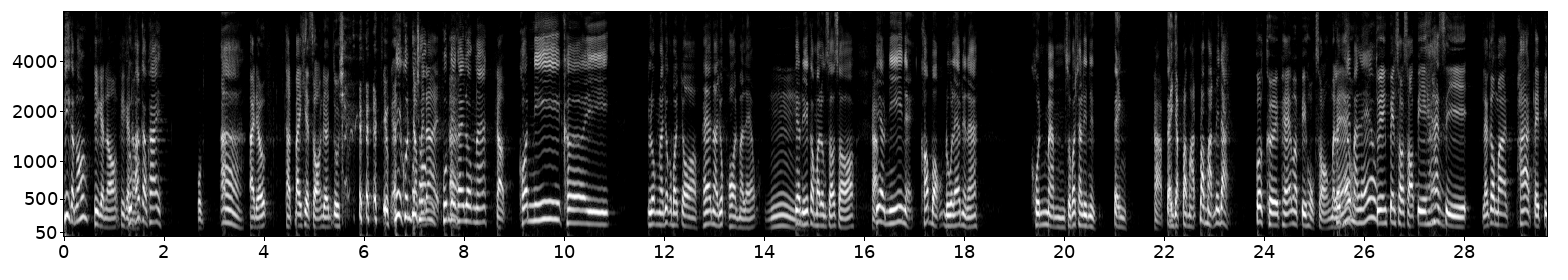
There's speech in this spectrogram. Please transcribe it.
พี่กับน้องพี่กับน้องพี่กับสุน้อพังฒน์กับใคร ผมอ่า อะเดี๋ยว ถัดไปเขตสองเดี๋ยวดูทีงานี่คุณผู้ชจำมไได้ภูมิใจไทยอะลงนะ ครับ คนนี้เคยลงนายกอบจแพ้นายกพรมาแล้ว อืม เที่ยวนี้ก็มาลงสสครับ เที่ยวนี้เนี่ยเขาบอกดูแล้วเนี่ยนะ คุณแหม่มสุภาชรินเนี่ยเต็ง ครับ แต่อย่าประมาทประมาทไม่ได้ ก็เคยแพ้มาปี 62 มาแล้ว เคยแพ้มาแล้ว ตัวเองเป็นสสปี 54 แล้วก็มาพลาดไปปี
